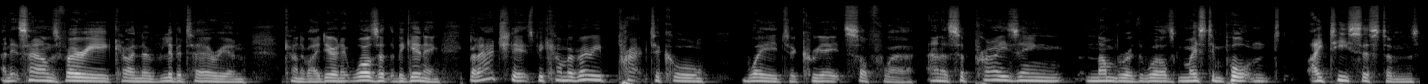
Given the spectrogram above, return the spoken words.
And it sounds very kind of libertarian kind of idea. And it was at the beginning, but actually it's become a very practical way to create software. And a surprising number of the world's most important IT systems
